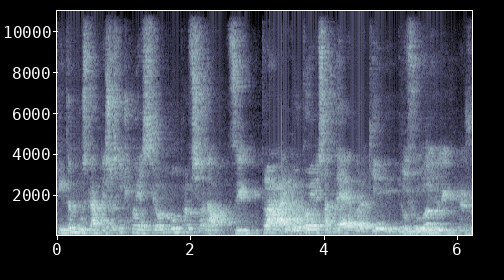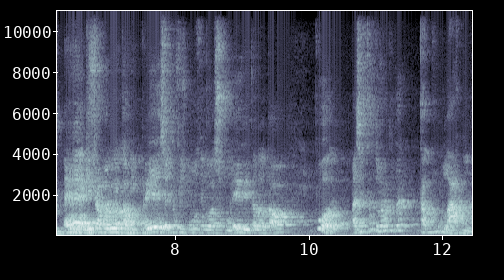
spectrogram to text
tentando buscar pessoas que a gente conheceu no mundo profissional. Sim, Fala, ah, eu conheço a Débora, que. o fulano ali que me ajudou. É, que trabalhou em tal empresa, eu fiz bons negócios com ele e tal, tal, tal. Pô, a gente tá do lado, da- tá do lado,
